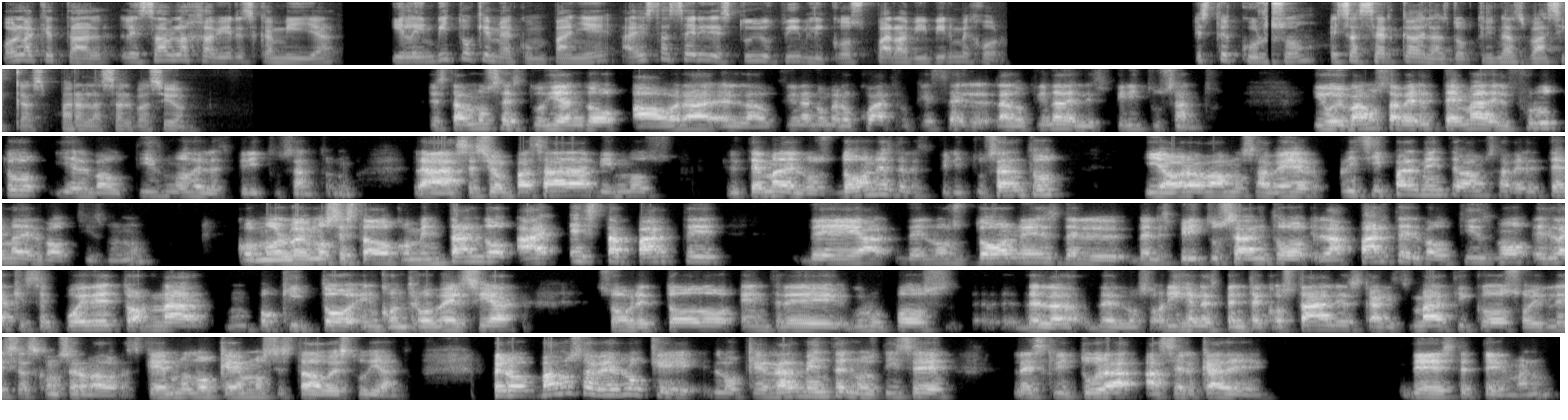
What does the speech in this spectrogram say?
Hola, ¿qué tal? Les habla Javier Escamilla y le invito a que me acompañe a esta serie de estudios bíblicos para vivir mejor. Este curso es acerca de las doctrinas básicas para la salvación. Estamos estudiando ahora la doctrina número cuatro, que es la doctrina del Espíritu Santo. Y hoy vamos a ver el tema del fruto y el bautismo del Espíritu Santo. La sesión pasada vimos el tema de los dones del Espíritu Santo y ahora vamos a ver, principalmente vamos a ver el tema del bautismo, ¿no? Como lo hemos estado comentando, a esta parte de, de los dones del, del, Espíritu Santo, la parte del bautismo es la que se puede tornar un poquito en controversia, sobre todo entre grupos de, la, de los orígenes pentecostales, carismáticos o iglesias conservadoras, que es lo que hemos estado estudiando. Pero vamos a ver lo que, lo que realmente nos dice la escritura acerca de, de este tema, ¿no?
